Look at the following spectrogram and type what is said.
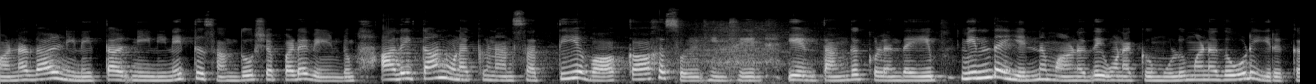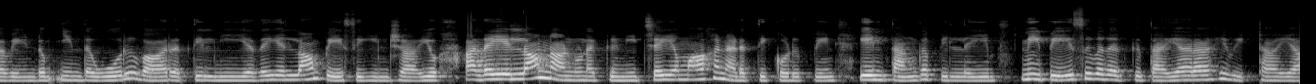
மனதால் நினைத்தால் நீ நினைத்து சந்தோஷப்பட வேண்டும். அதைத்தான் உனக்கு நான் சத்திய வாக்காக சொல்கின்றேன் என் தங்க குழந்தையே. இந்த எண்ணமானது உனக்கு முழுமனதோடு இருக்க வேண்டும். இந்த ஒரு வாரத்தில் நீ எதையெல்லாம் பேசுகின்றாயோ அதையெல்லாம் நான் உனக்கு நிச்சயமாக நடத்தி கொடுப்பேன். என் தங்க பிள்ளையே நீ பேசுவதற்கு தயாராகி விட்டாயா?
